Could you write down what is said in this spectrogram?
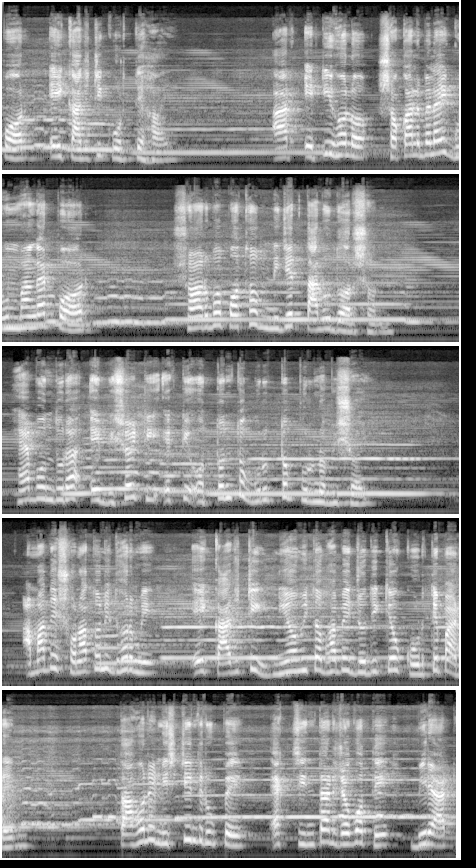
পর এই কাজটি করতে হয়। আর এটি হলো সকালবেলায় ঘুম ভাঙার পর সর্বপ্রথম নিজের তালু দর্শন। হ্যাঁ বন্ধুরা, এই বিষয়টি একটি অত্যন্ত গুরুত্বপূর্ণ বিষয়। আমাদের সনাতনী ধর্মে এই কাজটি নিয়মিতভাবে যদি কেউ করতে পারেন, তাহলে নিশ্চিন্ত রূপে এক চিন্তার জগতে বিরাট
